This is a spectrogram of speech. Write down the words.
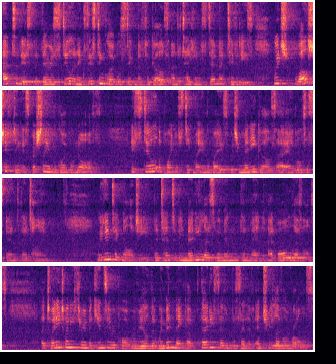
Add to this that there is still an existing global stigma for girls undertaking STEM activities, which, while shifting, especially in the global north, is still a point of stigma in the ways which many girls are able to spend their time. Within technology, there tend to be many less women than men at all levels. A 2023 McKinsey report revealed that women make up 37% of entry-level roles,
